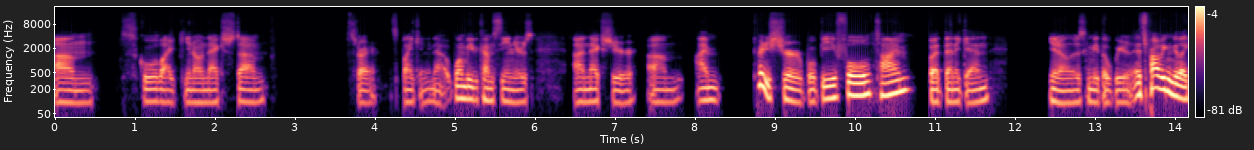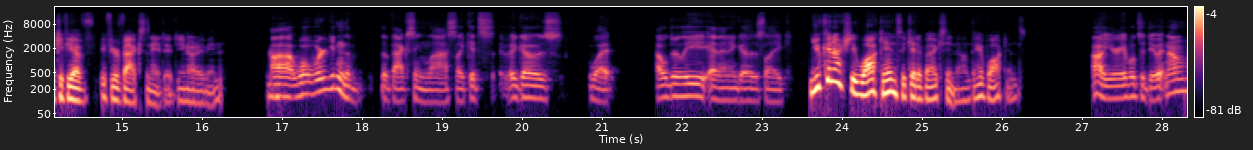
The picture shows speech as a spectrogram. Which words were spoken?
um school like you know next um sorry it's blanking now when we become seniors uh next year um I'm pretty sure we'll be full time but then again you know there's gonna be the weird it's probably gonna be like if you have if you're vaccinated you know what I mean Uh, well, we're getting the the vaccine last. Like it's it goes what elderly, and then it goes like you can actually walk in to get a vaccine now they have walk-ins oh, you're able to do it now.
